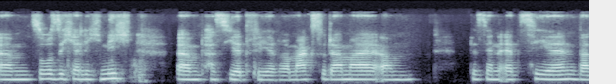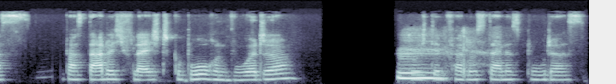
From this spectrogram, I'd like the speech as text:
ähm, so sicherlich nicht ähm, passiert wäre. Magst du da mal ein ähm, bisschen erzählen, was, was dadurch vielleicht geboren wurde, hm. durch den Verlust deines Bruders?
